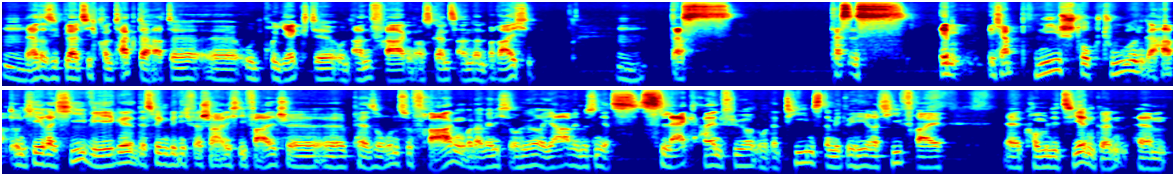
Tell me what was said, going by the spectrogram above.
Hm. Ja, dass ich plötzlich Kontakte hatte äh, und Projekte und Anfragen aus ganz anderen Bereichen. Hm das, das ist eben, ich habe nie Strukturen gehabt und Hierarchiewege, deswegen bin ich wahrscheinlich die falsche äh, Person zu fragen. Oder wenn ich so höre, ja, wir müssen jetzt Slack einführen oder Teams, damit wir hierarchiefrei äh, kommunizieren können. Ähm,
